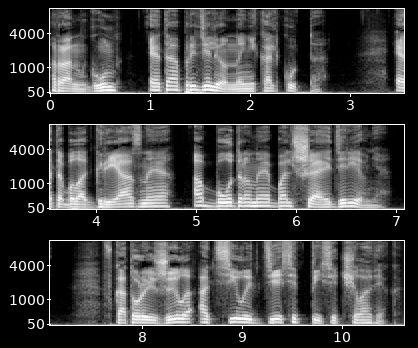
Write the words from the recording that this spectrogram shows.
Рангун — это определенно не Калькутта. Это была грязная, ободранная большая деревня, в которой жило от силы 10 тысяч человек.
